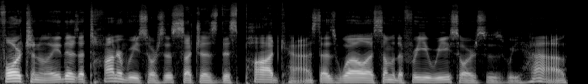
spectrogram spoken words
Fortunately, there's a ton of resources, such as this podcast, as well as some of the free resources we have,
